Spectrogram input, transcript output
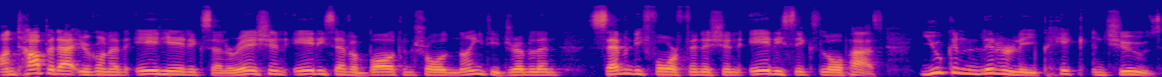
On top of that, you're going to have 88 acceleration, 87 ball control, 90 dribbling, 74 finishing, 86 low pass. You can literally pick and choose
